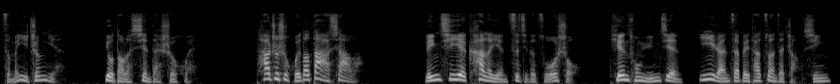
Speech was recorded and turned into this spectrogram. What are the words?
怎么一睁眼又到了现代社会？他这是回到大夏了？林七夜看了眼自己的左手，天丛云剑依然在被他攥在掌心，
